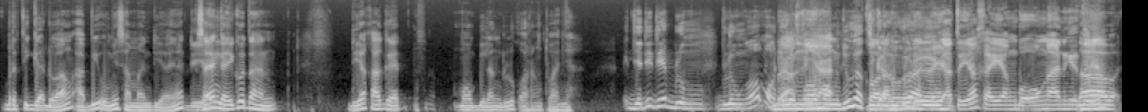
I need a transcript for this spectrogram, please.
bertiga doang Abi Umi sama dianya Dia. saya nggak ikutan dia kaget mau bilang dulu ke orang tuanya Jadi dia belum belum ngomong Belum dah, ngomong kayak, juga ke orang tuanya. ya tuh ya kayak yang bohongan gitu ya. Nah,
